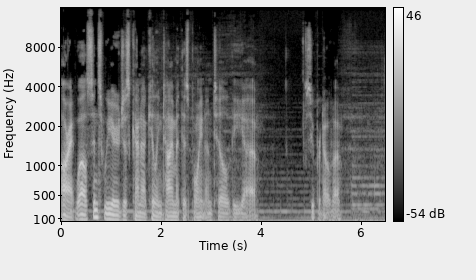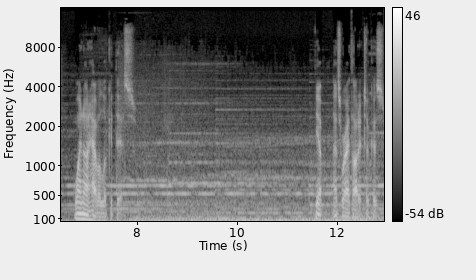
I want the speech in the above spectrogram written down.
Alright, well, since we are just kind of killing time at this point until the uh, supernova, why not have a look at this? Yep, that's where I thought it took us.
